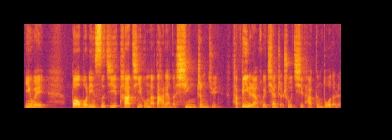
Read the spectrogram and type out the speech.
因为鲍勃林斯基他提供了大量的新证据，他必然会牵扯出其他更多的人。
